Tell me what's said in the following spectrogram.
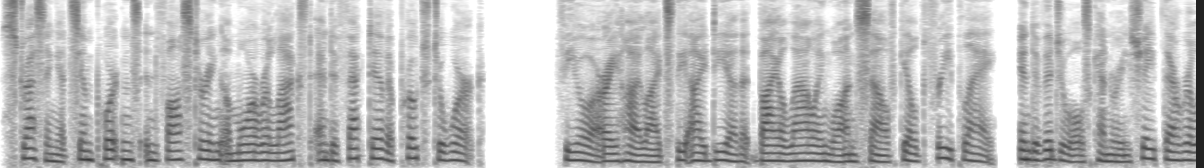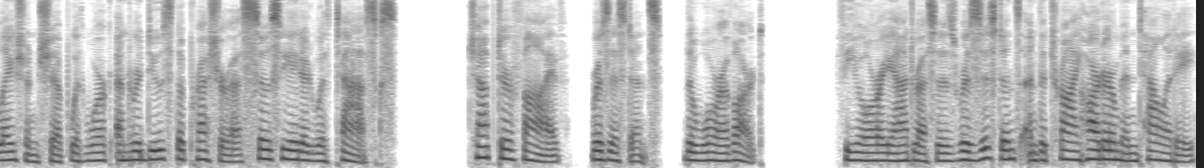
stressing its importance in fostering a more relaxed and effective approach to work. Fiore highlights the idea that by allowing oneself guilt-free play, individuals can reshape their relationship with work and reduce the pressure associated with tasks. Chapter 5, Resistance, The War of Art. Fiore addresses resistance and the try-harder mentality,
